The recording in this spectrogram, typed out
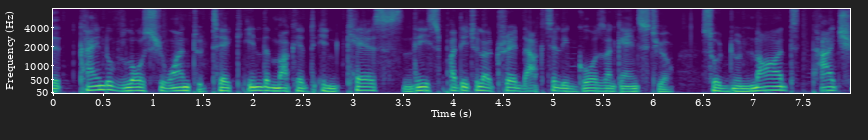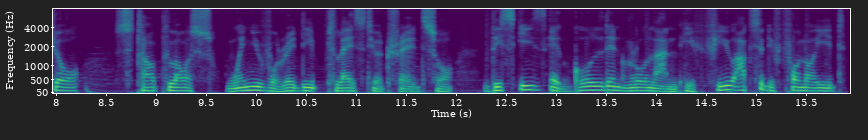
the kind of loss you want to take in the market in case this particular trade actually goes against you. So do not touch your stop loss when you've already placed your trade. So this is a golden rule and if you actually follow it,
